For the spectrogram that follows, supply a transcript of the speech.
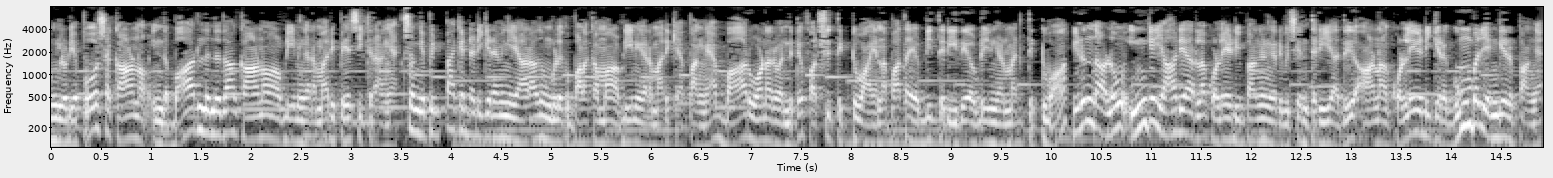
இவங்களுடைய போர்ஸை காணும். இந்த இந்த பார்ல இருந்து தான் காணோம் அப்படிங்கிற மாதிரி பேசிக்கிறாங்க. ஸோ இங்கே பிட் பாக்கெட் அடிக்கிறவங்க யாராவது உங்களுக்கு பழக்கமா அப்படிங்கிற மாதிரி கேட்பாங்க. பார் ஓனர் வந்துட்டு ஃபர்ஸ்ட் திட்டுவான். என்ன பார்த்தா எப்படி தெரியுது அப்படிங்கிற மாதிரி திட்டுவான். இருந்தாலும் இங்க யார் யாரெல்லாம் கொள்ளையடிப்பாங்கிற விஷயம் தெரியாது. ஆனா கொள்ளையடிக்கிற கும்பல் எங்க இருப்பாங்க?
